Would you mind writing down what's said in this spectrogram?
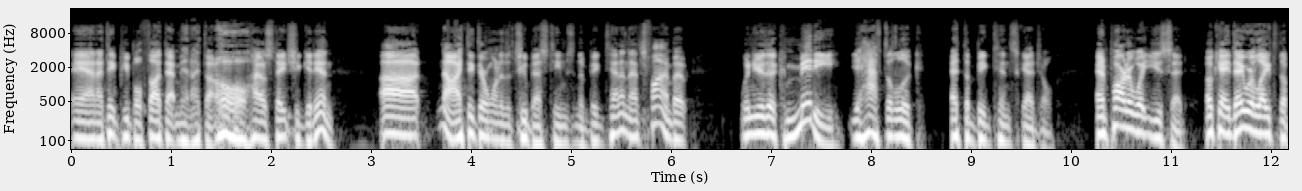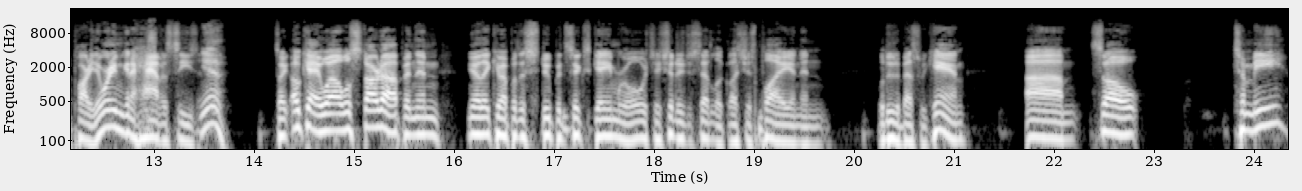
and I think people thought that. Man, I thought, oh, Ohio State should get in. Uh, no, I think they're one of the two best teams in the Big Ten, and that's fine. But when you're the committee, you have to look at the Big Ten schedule. And part of what you said, okay, they were late to the party. They weren't even going to have a season. Yeah. It's like, okay, well, we'll start up, and then you know they came up with a stupid six game rule, which they should have just said, look, let's just play, and then we'll do the best we can. Um, so to me,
